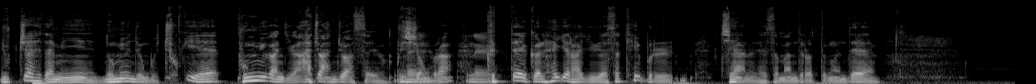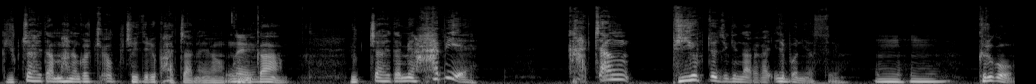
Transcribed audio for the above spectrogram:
육자회담이 노무현 정부 초기에 북미 관계가 아주 안 좋았어요. 부시 네. 정부랑. 네. 그때 그걸 해결하기 위해서 테이블을 제안을 해서 만들었던 건데 그 육자회담 하는 걸 쭉 저희들이 봤잖아요. 네. 그러니까 육자회담의 합의에 가장 비협조적인 나라가 일본이었어요. 음흠. 그리고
